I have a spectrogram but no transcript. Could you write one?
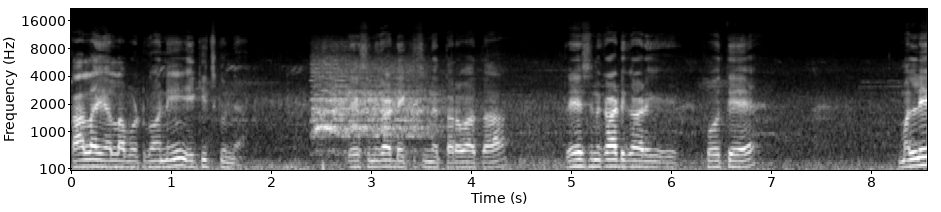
కాళ్ళ ఎల్ల పట్టుకొని ఎక్కించుకున్నా. రేషన్ కార్డు ఎక్కించిన తర్వాత రేషన్ కార్డు కాడికి పోతే మళ్ళీ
